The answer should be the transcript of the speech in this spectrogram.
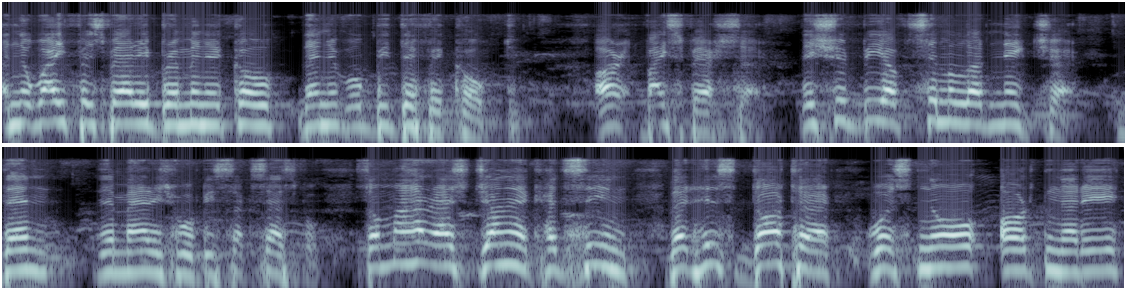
and the wife is very Brahminical, then it will be difficult. Or vice versa. They should be of similar nature. Then the marriage will be successful. So Maharaj Janak had seen that his daughter was no ordinary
